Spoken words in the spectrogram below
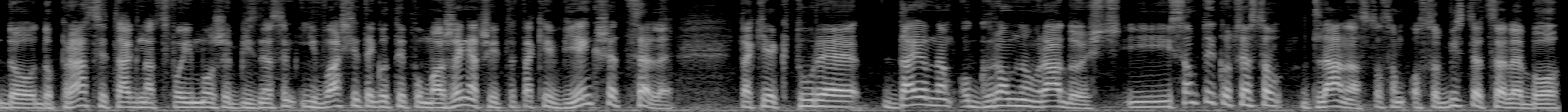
do, do pracy, tak, nad swoim może biznesem i właśnie tego typu marzenia, czyli te takie większe cele, takie, które dają nam ogromną radość i są tylko często dla nas. To są osobiste cele, bo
